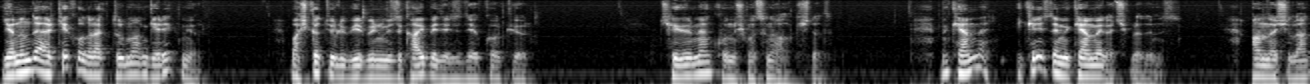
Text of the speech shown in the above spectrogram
Yanında erkek olarak durmam gerekmiyor. Başka türlü birbirimizi kaybederiz diye korkuyorum. Çevirmen konuşmasını alkışladı. Mükemmel. İkiniz de mükemmel açıkladınız. Anlaşılan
